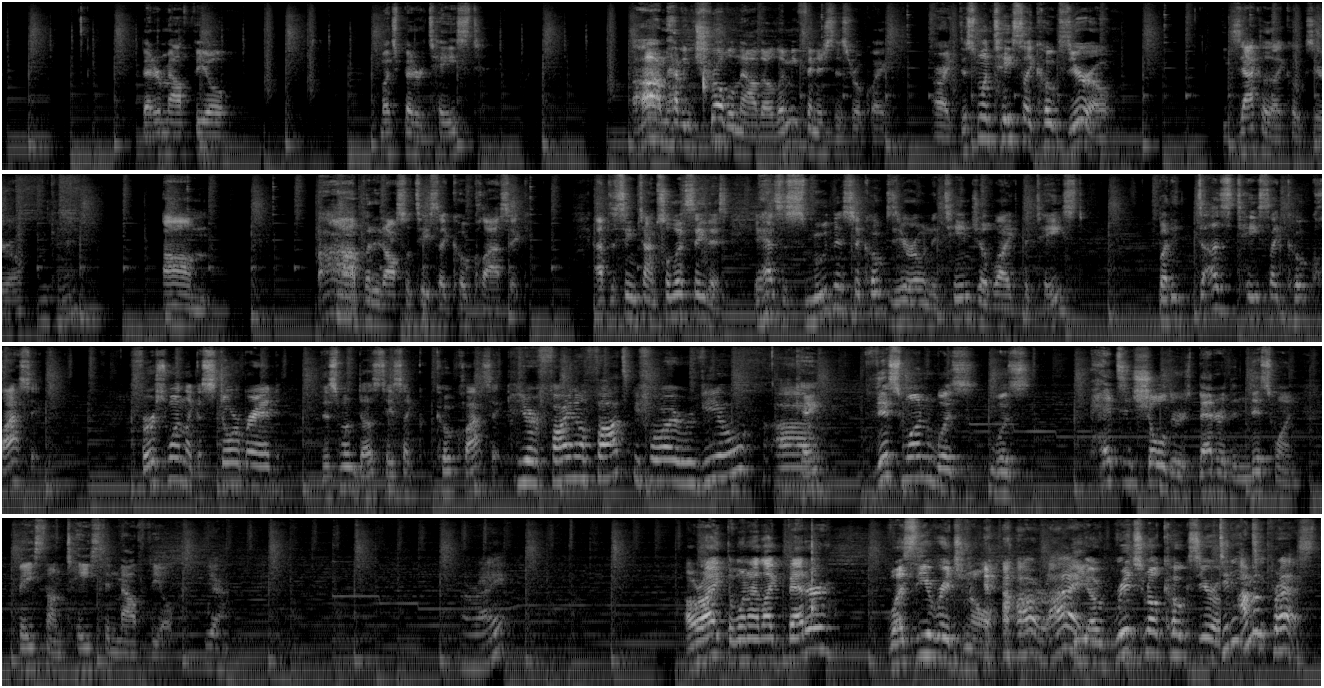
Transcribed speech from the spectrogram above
better mouthfeel, much better taste. Ah, I'm having trouble now though. Let me finish this real quick. All right, this one tastes like Coke Zero, exactly like Coke Zero. okay. Um, ah, but it also tastes like Coke Classic. at the same time. So let's say this: it has the smoothness of Coke Zero and a tinge of like the taste, but it does taste like Coke Classic. First one like a store brand. This one does taste like Coke Classic. Your final thoughts before I reveal? Um, Okay, this one was was heads and shoulders better than this one, based on taste and mouthfeel. Yeah. All right. All right, the one I like better was the original. All right. the original Coke Zero. Did it? I'm impressed.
